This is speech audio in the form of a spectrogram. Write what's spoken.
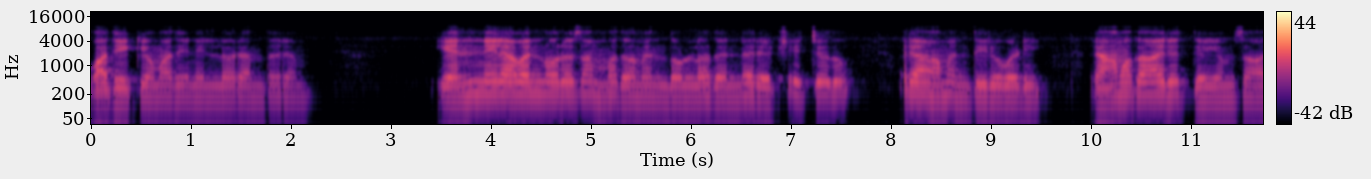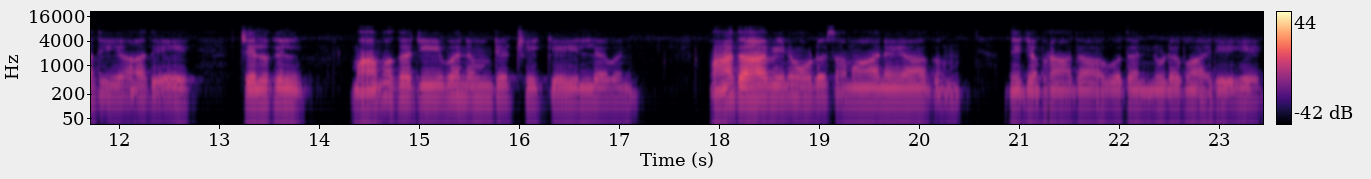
വധിക്കുമതിനില്ലൊരന്തരം. എന്നിലവൻ ഒരു സമ്മതമെന്തുള്ളതെന്നെ രക്ഷിച്ചതു രാമൻ തിരുവടി. രാമകാര്യത്തെയും സാധിയാതെ ചെൽകിൽ മാമക ജീവനും രക്ഷിക്കയില്ലവൻ. മാതാവിനോട് സമാനയാകും നിജഭ്രാതാവ് തന്നുടെ ഭാര്യയെ.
